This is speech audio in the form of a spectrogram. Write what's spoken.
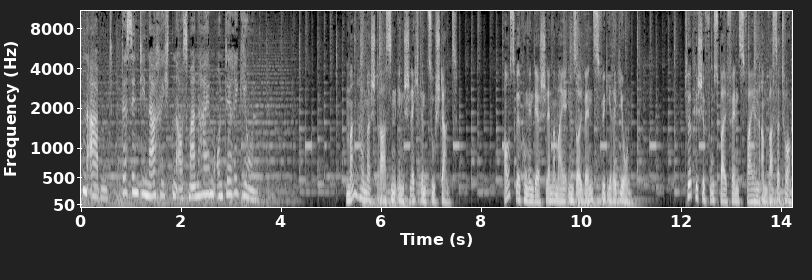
Guten Abend, das sind die Nachrichten aus Mannheim und der Region. Mannheimer Straßen in schlechtem Zustand. Auswirkungen der Schlemmermeier-Insolvenz für die Region. Türkische Fußballfans feiern am Wasserturm.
